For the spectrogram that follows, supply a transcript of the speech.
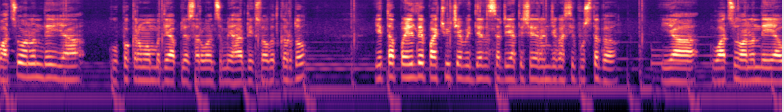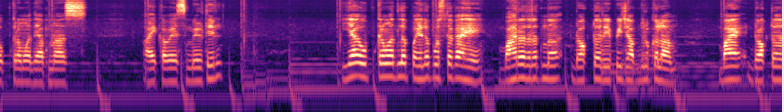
वाचू आनंदे या उपक्रमामध्ये आपल्या सर्वांचं मी हार्दिक स्वागत करतो. येत्या पहिले ते पाचवीच्या विद्यार्थ्यांसाठी अतिशय रंजक अशी पुस्तकं या वाचू आनंदे या उपक्रमामध्ये आपणास ऐकाव्यास मिळतील. या उपक्रमातलं पहिलं पुस्तक आहे भारतरत्न doctor A P J Abdul Kalam by doctor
